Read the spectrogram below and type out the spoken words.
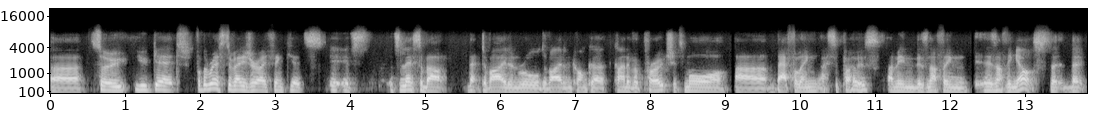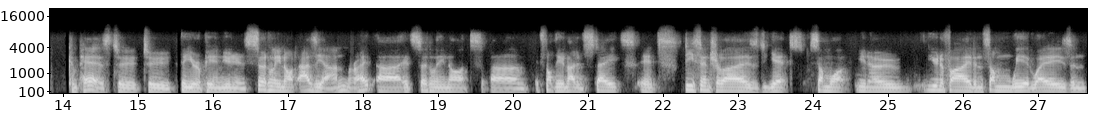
Uh, so you get for the rest of Asia, I think it's it's it's less about that divide and rule, divide and conquer kind of approach. It's more uh, baffling, I suppose. I mean, there's nothing there's nothing else that that compares to to the European Union. It's certainly not ASEAN, right? Uh, it's certainly not um, it's not the United States. It's decentralized yet somewhat, you know, unified in some weird ways and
